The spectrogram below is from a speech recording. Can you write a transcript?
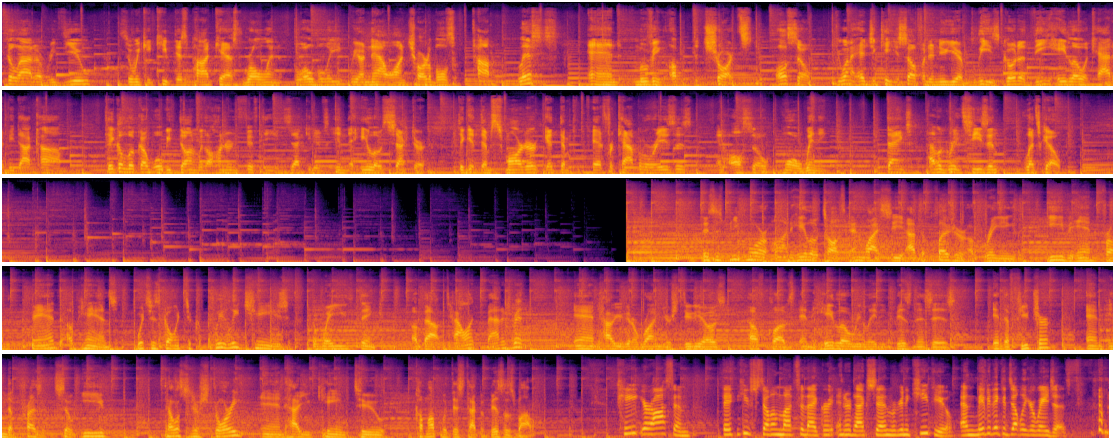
fill out a review so we can keep this podcast rolling globally. We are now on Chartable's top lists and moving up the charts. Also, if you want to educate yourself in the new year, please go to thehaloacademy.com. Take a look at what we've done with 150 executives in the Halo sector to get them smarter, get them prepared for capital raises, and also more winning. Thanks. Have a great season. Let's go. This is Pete Moore on Halo Talks NYC. I have the pleasure of bringing Eve in from Band of Hands, which is going to completely change the way you think about talent management and how you're going to run your studios, health clubs, and Halo related businesses in the future and in the present. So, Eve, tell us your story and how you came to come up with this type of business model. Pete, you're awesome. Thank you so much for that great introduction. We're going to keep you, and maybe they could double your wages.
